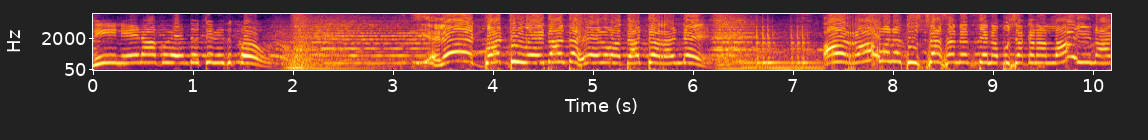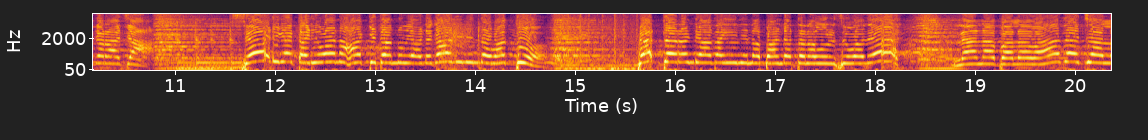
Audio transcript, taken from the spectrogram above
ನೀನೇನಾಗುವೆ ಎಂದು ತಿಳಿದುಕೋ. ಎಲೆ ಗೊಡ್ಡು ವೇದಾಂತ ಹೇಳುವ ದಡ್ಡ ರಂಡೆ. ಆ ರಾವಣ ದುಶ್ಯಾಸನಂತೆ ನಪುಸಕನಲ್ಲ ಈ ನಾಗರಾಜ. ಸೇಡಿಗೆ ಕಡಿವಾಣ ಹಾಕಿದನ್ನು ಎಡಗಾಲಿನಿಂದ ಒದ್ದು. ಆದ ಈ ನಿನ್ನ ಬಂಡತನ ಉಳಿಸುವುದೇ ನನ್ನ ಬಲವಾದ ಜಲ.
